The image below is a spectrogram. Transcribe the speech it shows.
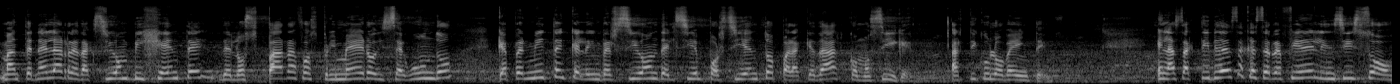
mantener la redacción vigente de los párrafos primero y segundo que permiten que la inversión del 100% para quedar como sigue. Artículo 20. En las actividades a que se refiere el inciso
